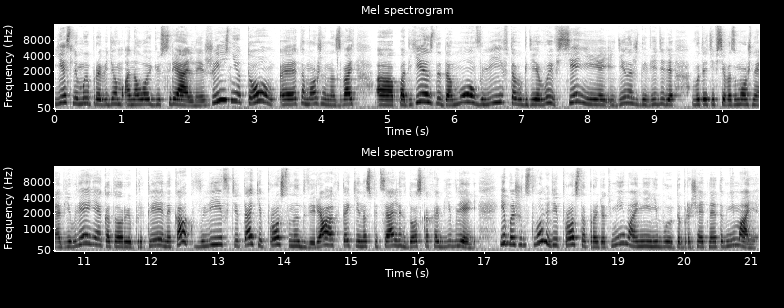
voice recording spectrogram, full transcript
Если мы проведем аналогию с реальной жизнью, то это можно назвать э, подъезды домов, лифтов, где вы все не единожды видели вот эти все возможные объявления, которые приклеены как в лифте, так и просто на дверях, так и на специальных досках объявлений. И большинство людей просто пройдет мимо, они не будут обращать на это внимание.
